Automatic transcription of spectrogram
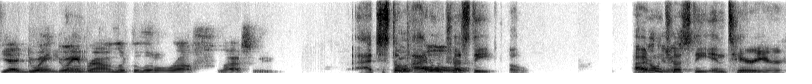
Yeah, Duane Duane Brown looked a little rough last week. I just don't. No, I don't oh. trust the. Oh, I I, don't gonna trust the interior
